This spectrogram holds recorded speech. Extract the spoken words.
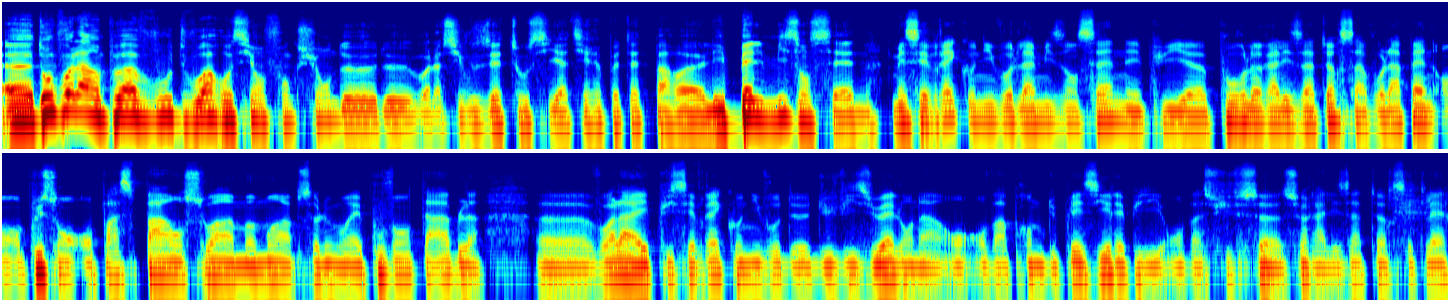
Euh, donc voilà, un peu à vous de voir aussi en fonction de, de- voilà, si vous êtes aussi attiré peut-être par les belles mises en scène. Mais c'est vrai qu'au niveau de la mise en scène, et puis pour le réalisateur, ça vaut la peine. En plus, on, on passe pas en soi un moment absolument épouvantable. Euh, voilà. Et puis c'est vrai qu'au niveau de- du visuel, on, a, on, on va prendre du plaisir et puis on va suivre ce, ce réalisateur, c'est clair.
